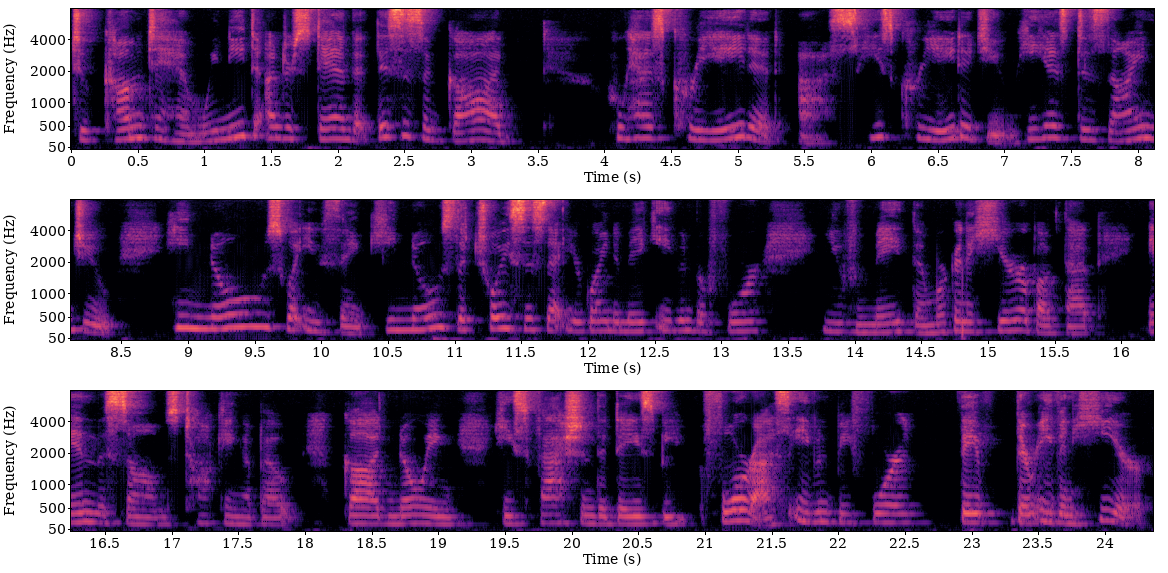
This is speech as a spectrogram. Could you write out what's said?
to come to Him. We need to understand that this is a God who has created us. He's created you. He has designed you. He knows what you think. He knows the choices that you're going to make even before you've made them. We're going to hear about that in the Psalms, talking about God knowing He's fashioned the days before us, even before they they're even here.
